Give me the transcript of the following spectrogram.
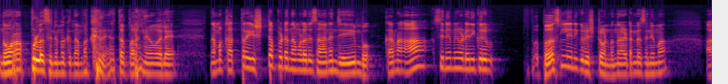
നുറപ്പുള്ള സിനിമക്ക് നമുക്ക് നേരത്തെ പറഞ്ഞ പോലെ നമുക്ക് അത്ര ഇഷ്ടപ്പെട്ട് നമ്മളൊരു സാധനം ചെയ്യുമ്പോൾ കാരണം ആ സിനിമയോട് എനിക്കൊരു പേഴ്സണലി എനിക്കൊരു ഇഷ്ടമുണ്ട്. നേട്ടന്റെ സിനിമ ആ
